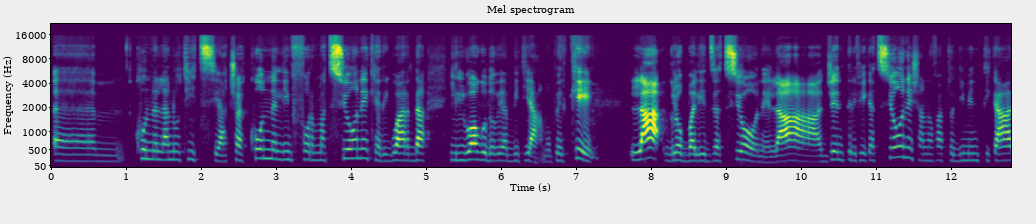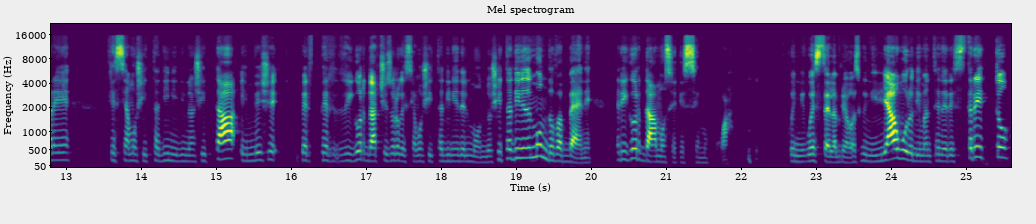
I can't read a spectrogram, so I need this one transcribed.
ehm, con la notizia, cioè con l'informazione che riguarda il luogo dove abitiamo, perché la globalizzazione, la gentrificazione ci hanno fatto dimenticare che siamo cittadini di una città e invece per, per ricordarci solo che siamo cittadini del mondo. Cittadini del mondo va bene, ricordiamoci che siamo qua. Quindi questa è la prima cosa. Quindi gli auguro di mantenere stretto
